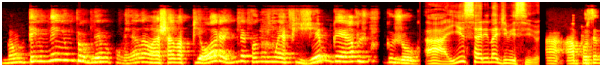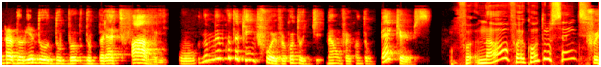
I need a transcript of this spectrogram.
Não tenho nenhum problema com ela. Eu achava pior ainda quando um FG ganhava o jogo. Ah, isso era inadmissível. A, a aposentadoria do, do, do Brett Favre. O, não me lembro contra quem foi. Foi contra o, não, foi contra o Packers? Foi, não, foi contra o Saints. Foi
